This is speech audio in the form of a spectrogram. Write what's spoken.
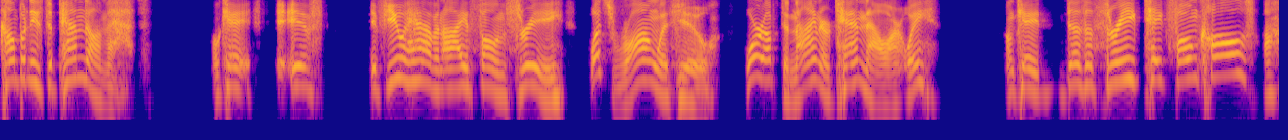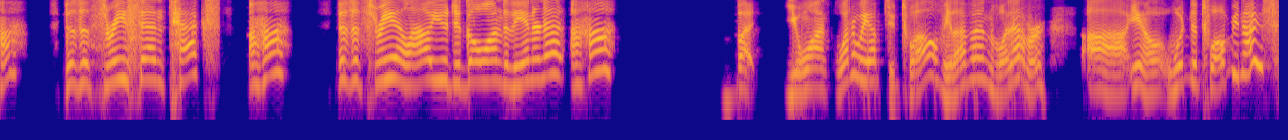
Companies depend on that. Okay, if if you have an iPhone 3, what's wrong with you? We're up to nine or 10 now, aren't we? Okay, does a 3 take phone calls? Uh huh. Does a 3 send texts? Uh huh. Does a 3 allow you to go onto the internet? Uh huh. But you want, what are we up to? 12, 11, whatever. Uh, you know, wouldn't a 12 be nice?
